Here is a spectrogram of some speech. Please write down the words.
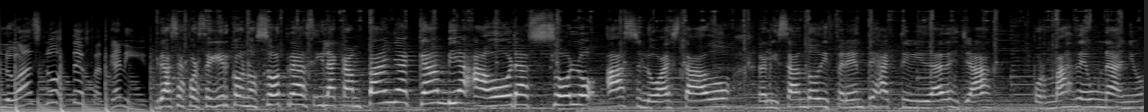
Solo Hazlo de Fatganit. Gracias por seguir con nosotras y la campaña Cambia Ahora Solo Hazlo ha estado realizando diferentes actividades ya por más de un año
